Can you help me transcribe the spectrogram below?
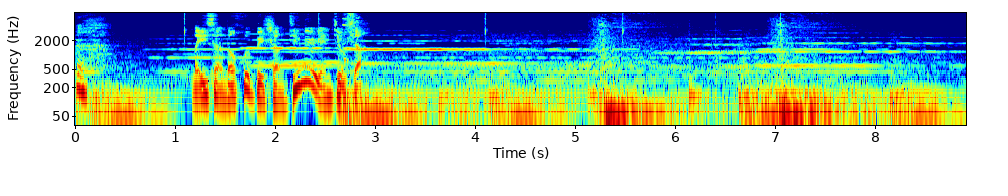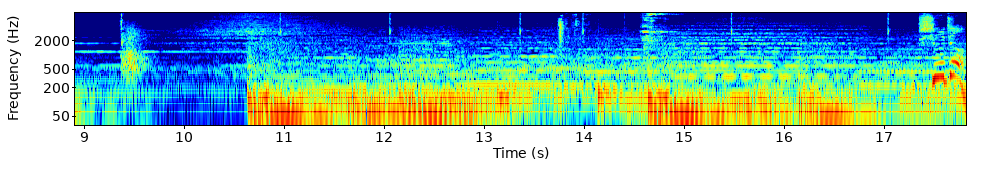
啊没想到会被赏金猎人救下。赊账，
